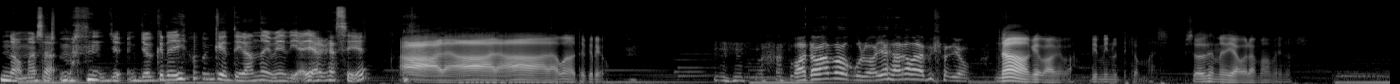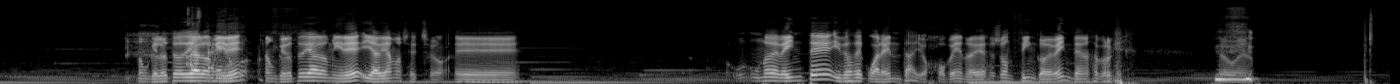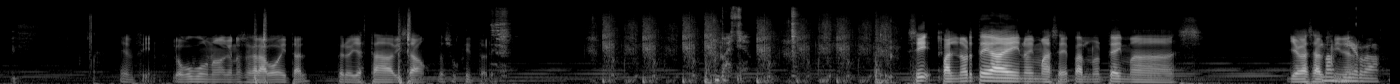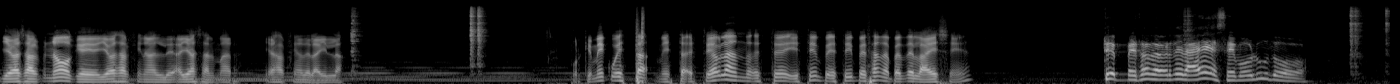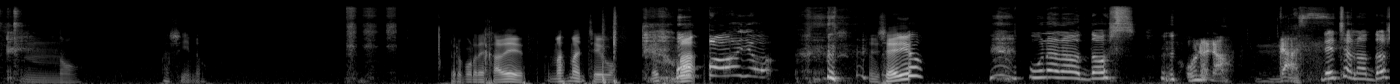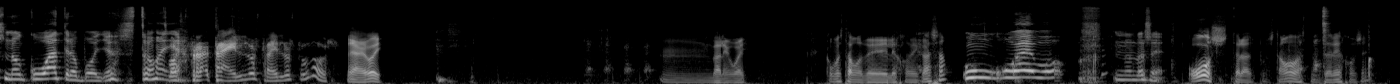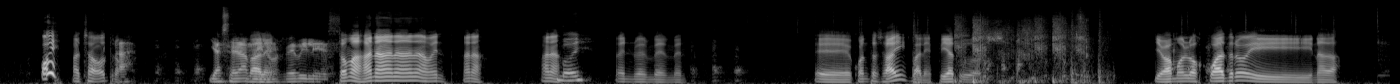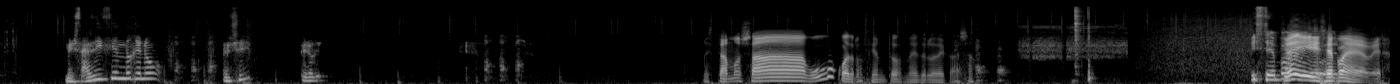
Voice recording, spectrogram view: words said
No, más. a- yo, yo creí que tirando y media, ya casi, ¿eh? ¡Hala, hala, hala! Bueno, te creo. Va a tomar por culo, ya se acaba el episodio. No, que va, que va. 10 minutitos más. Eso es de media hora más o menos. Aunque el otro día lo Hasta miré, no- aunque el otro día lo miré y habíamos hecho eh, uno de 20 y dos de 40. Y ojo, en realidad esos son 5 de 20, no sé por qué. Pero bueno. En fin, luego hubo uno que no se grabó y tal, pero ya está avisado los suscriptores. Vaya. Sí, para el norte hay no hay más, eh, para el norte hay más. Llegas al Más final. mierda. Llegas al no, que llegas al final de llegas al mar, llegas al final de la isla. ¿Por qué me cuesta? Me está, estoy hablando, estoy, estoy, empe- estoy empezando a perder la S, ¿eh? Estoy empezando a ver de la S, boludo. Mm, No. Así no. Pero por dejadez, más manchego. ¿Ves? Ma- ¡Un pollo! ¿En serio? Uno, no, dos. Uno no, dos. De hecho, no dos, no cuatro pollos. Toma Pues ya. tra- traedlos, traedlos todos. Venga, que voy. Mm, vale, guay. ¿Cómo estamos de lejos de casa? Un huevo. No lo sé. ¡Ostras! Pues estamos bastante lejos, ¿eh? ¡Uy! Ha echado otro. Ah. Ya serán Vale. menos débiles. Toma, Ana, Ana, Ana, ven. Ana. Ana, Voy. ven, ven, ven, ven. Eh, ¿Cuántos hay? Vale, pilla tú dos. Llevamos los cuatro y nada. ¿Me estás diciendo que no? ¿En serio? Pero que... Estamos a... Uh, 400 metros de casa. Y se pone Y a se llover. pone a llover.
